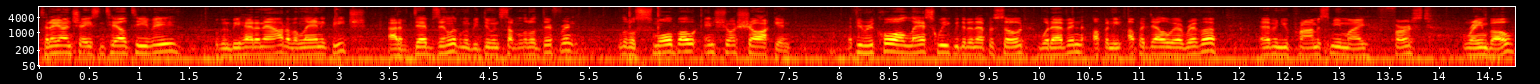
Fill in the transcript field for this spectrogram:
Today on Chasin' Tail TV, we're going to be heading out of Atlantic Beach, out of Deb's Inlet. We're going to be doing something a little different, a little small boat inshore sharking. If you recall, last week we did an episode with Evan up in the Upper Delaware River. Evan, you promised me my first rainbow,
